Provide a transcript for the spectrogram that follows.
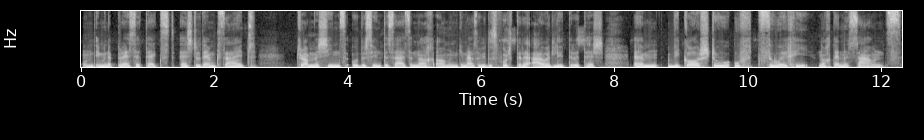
Und in einem Pressetext hast du dem gesagt, Drum Machines oder Synthesizer nachahmen, genauso wie du es vorher auch erläutert hast. Ähm, wie gehst du auf die Suche nach diesen Sounds?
